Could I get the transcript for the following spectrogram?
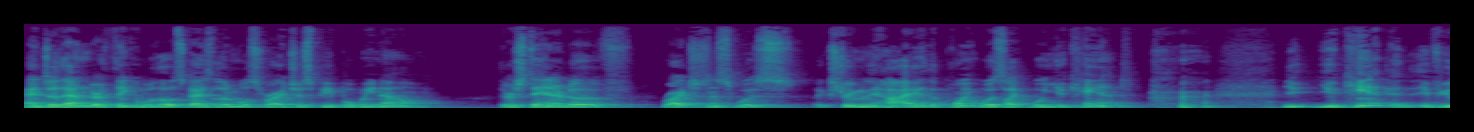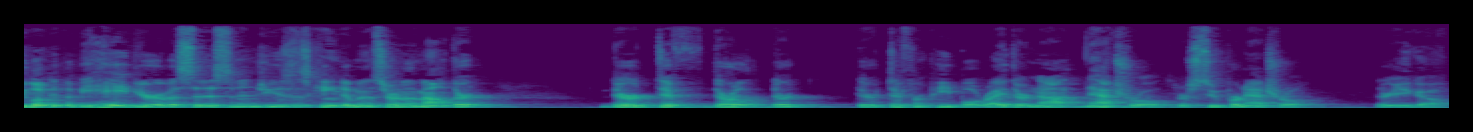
And to them, they're thinking, well, those guys are the most righteous people we know. Their standard of righteousness was extremely high, and the point was like, well, you can't. you, you can't, if you look at the behavior of a citizen in Jesus' kingdom in the Sermon on the Mount, they're, they're, diff, they're, they're, they're different people, right? They're not natural, they're supernatural. There you go.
